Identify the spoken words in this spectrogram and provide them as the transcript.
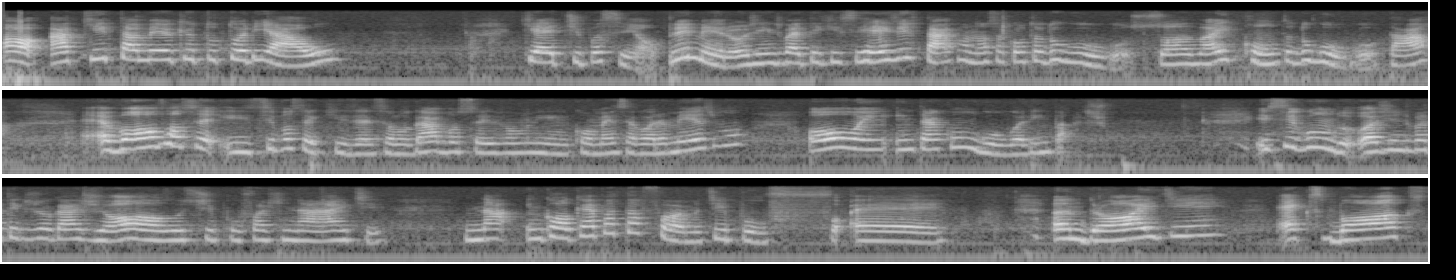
Ó, aqui tá meio que o tutorial. Que é tipo assim, ó. Primeiro, a gente vai ter que se registrar com a nossa conta do Google. Só vai conta do Google, tá? É bom você... E se você quiser se logar, vocês vão vir em Comece Agora mesmo. Ou em, entrar com o Google ali embaixo. E segundo, a gente vai ter que jogar jogos tipo Fortnite na, em qualquer plataforma, tipo é, Android, Xbox,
